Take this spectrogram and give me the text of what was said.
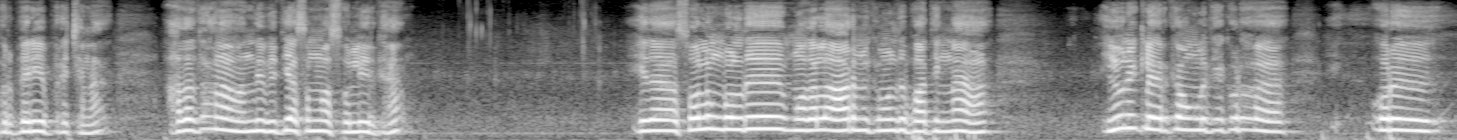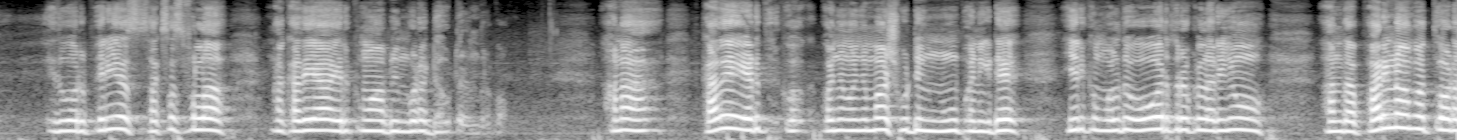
ஒரு பெரிய பிரச்சனை. அதை தான் நான் வந்து வித்தியாசமாக சொல்லியிருக்கேன். இதை சொல்லும்பொழுது முதல்ல ஆரம்பிக்கும் பொழுது பார்த்திங்கன்னா யூனிட்டில் இருக்கவங்களுக்கே கூட ஒரு இது ஒரு பெரிய சக்ஸஸ்ஃபுல்லாக நான் கதையாக இருக்குமா அப்படின்னு கூட டவுட் இருந்திருக்கும். ஆனால் கதையை எடுத்து கொஞ்சம் கொஞ்சமாக ஷூட்டிங் மூவ் பண்ணிக்கிட்டு இருக்கும்பொழுது ஒவ்வொருத்தருக்குள்ளாரையும் அந்த பரிணாமத்தோட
